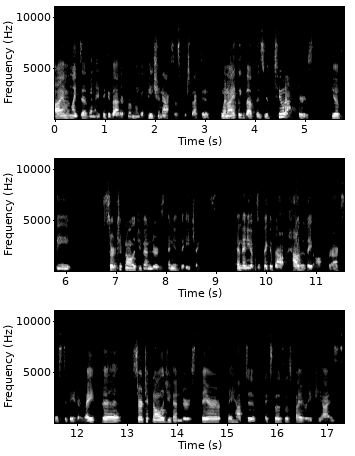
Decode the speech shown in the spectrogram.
I, I'm like Deven, I think about it from like a patient access perspective. When I think about this, you have two actors you have the cert technology vendors, and you have the HIEs. And then you have to think about how do they offer access to data, right? The cert technology vendors, they're they have to expose those FHIR APIs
